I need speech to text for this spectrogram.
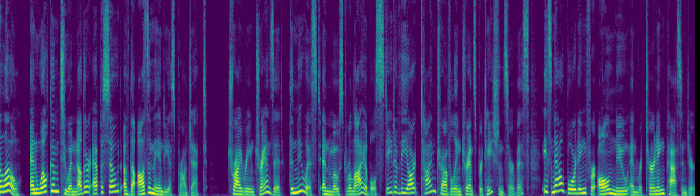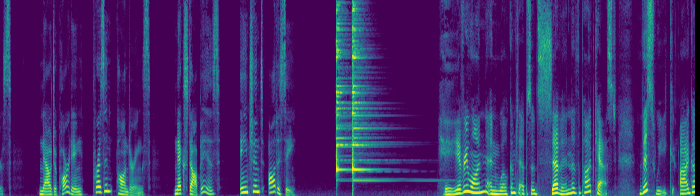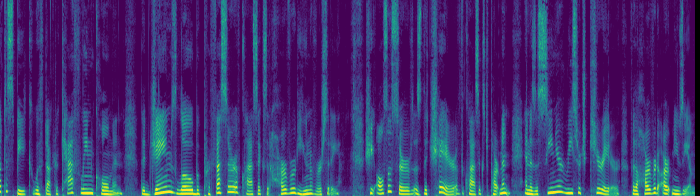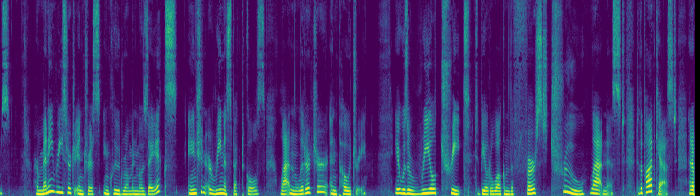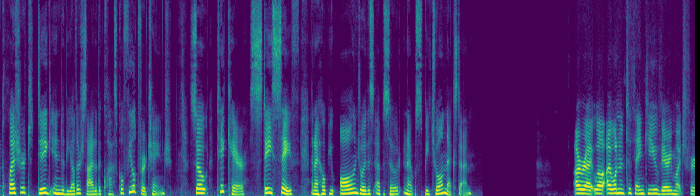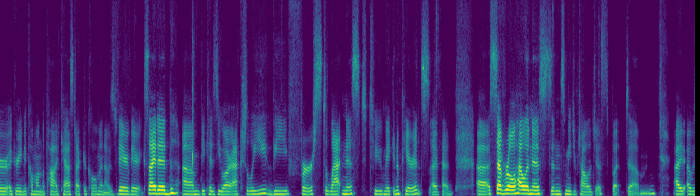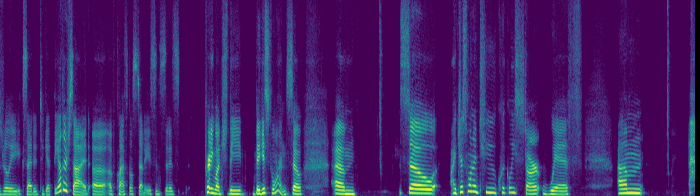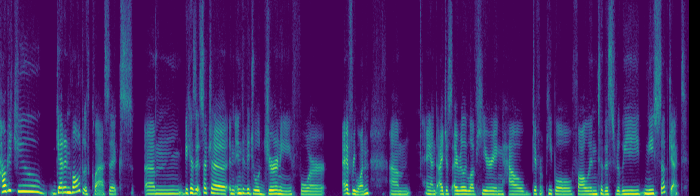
Hello, and welcome to another episode of the Ozymandias Project. Trireme Transit, the newest and most reliable state of the art time traveling transportation service, is now boarding for all new and returning passengers. Now departing, present ponderings. Next stop is Ancient Odyssey. Hey everyone, and welcome to episode 7 of the podcast. This week, I got to speak with Dr. Kathleen Coleman, the James Loeb Professor of Classics at Harvard University. She also serves as the chair of the Classics Department and is a senior research curator for the Harvard Art Museums. Her many research interests include Roman mosaics, ancient arena spectacles, Latin literature, and poetry. It was a real treat to be able to welcome the first true Latinist to the podcast, and a pleasure to dig into the other side of the classical field for a change. So take care, stay safe, and I hope you all enjoy this episode, and I will speak to you all next time. All right. Well, I wanted to thank you very much for agreeing to come on the podcast, Dr. Coleman. I was very, very excited um, because you are actually the first Latinist to make an appearance. I've had uh, several Hellenists and some Egyptologists, but um, I, I, was really excited to get the other side uh, of classical studies since it is pretty much the biggest one. So, um, so I just wanted to quickly start with. Um, how did you get involved with classics? Um, because it's such a an individual journey for everyone. Um, and I just I really love hearing how different people fall into this really niche subject.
